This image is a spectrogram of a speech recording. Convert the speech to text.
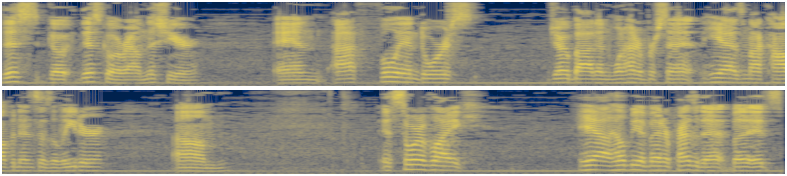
this go this go around this year, and I fully endorse Joe Biden 100%. He has my confidence as a leader. Um, it's sort of like, yeah, he'll be a better president, but it's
